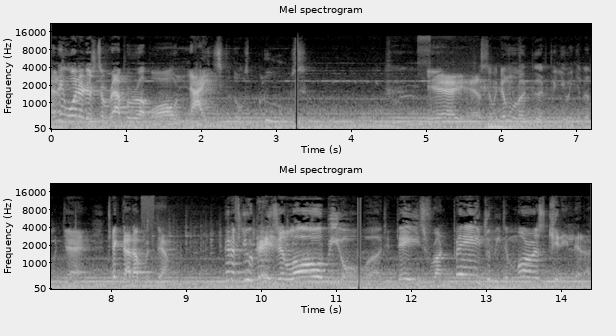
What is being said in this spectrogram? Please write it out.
And they wanted us to wrap her up all nice for those blues. yeah, yeah, so it don't look good for you and your little gang. Take that up with them. In a few days, it'll all be over. Today's front page will be tomorrow's kitty litter.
